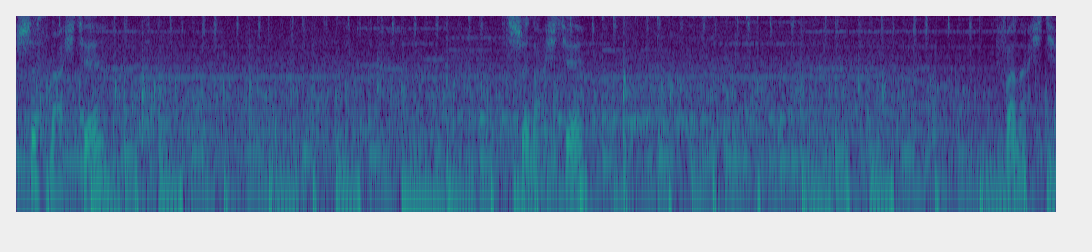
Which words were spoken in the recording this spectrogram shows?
Szesnaście. Trzynaście. 12.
